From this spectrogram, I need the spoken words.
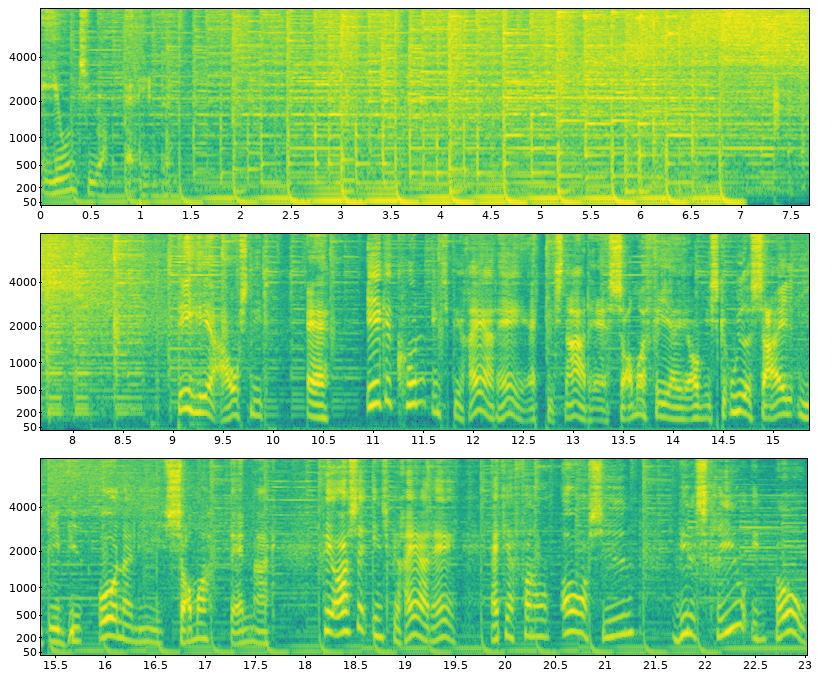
eventyr at hente. Det her afsnit er ikke kun inspireret af, at det snart er sommerferie, og vi skal ud og sejle i det vidunderlige sommer Danmark. Det er også inspireret af, at jeg for nogle år siden ville skrive en bog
